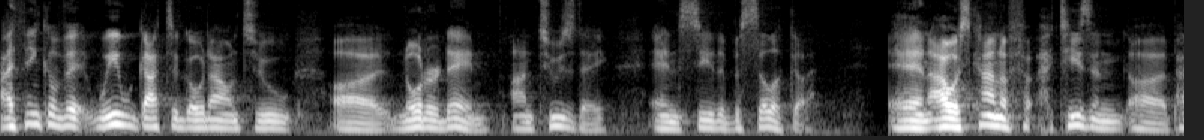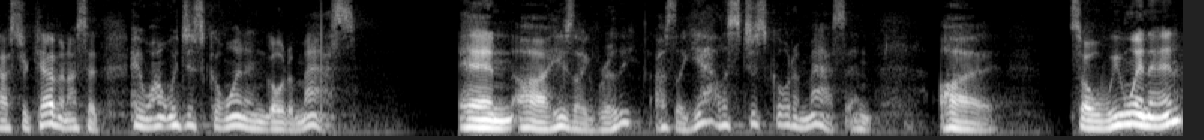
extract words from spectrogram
I think of it, we got to go down to uh, Notre Dame on Tuesday and see the basilica. And I was kind of teasing uh, Pastor Kevin. I said, hey, why don't we just go in and go to Mass? And uh, he's like, really? I was like, yeah, let's just go to Mass. And uh, so we went in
